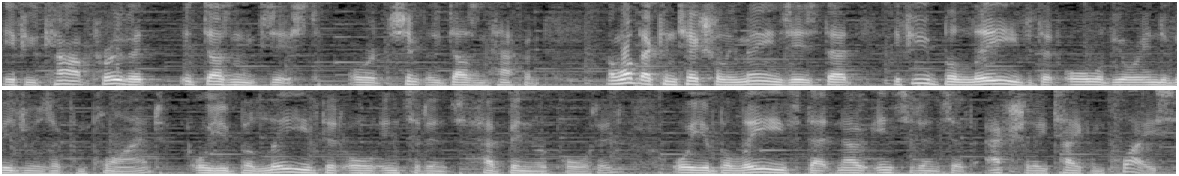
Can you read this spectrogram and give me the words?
if you can't prove it, it doesn't exist or it simply doesn't happen. And what that contextually means is that if you believe that all of your individuals are compliant, or you believe that all incidents have been reported, or you believe that no incidents have actually taken place,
